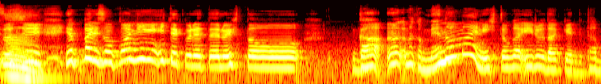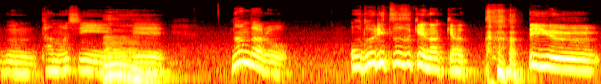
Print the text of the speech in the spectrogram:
ですし、やっぱりそこにいてくれてる人がななんか目の前に人がいるだけで多分楽しいんで、なんだろう踊り続けなきゃっていう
